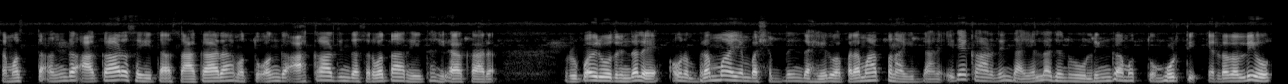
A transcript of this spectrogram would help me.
ಸಮಸ್ತ ಅಂಗ ಆಕಾರ ಸಹಿತ ಸಾಕಾರ ಮತ್ತು ಅಂಗ ಆಕಾರದಿಂದ ಸರ್ವತಾರಹಿತ ನಿರಾಕಾರ. ರೂಪ ಇರುವುದರಿಂದಲೇ ಅವನು ಬ್ರಹ್ಮ ಎಂಬ ಶಬ್ದದಿಂದ ಹೇಳುವ ಪರಮಾತ್ಮನಾಗಿದ್ದಾನೆ. ಇದೇ ಕಾರಣದಿಂದ ಎಲ್ಲ ಜನರು ಲಿಂಗ ಮತ್ತು ಮೂರ್ತಿ ಎರಡರಲ್ಲಿಯೂ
